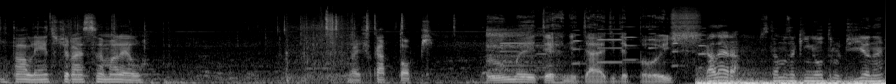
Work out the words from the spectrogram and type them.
um talento, tirar esse amarelo. Vai ficar top. Uma eternidade depois. Galera, estamos aqui em outro dia, né?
